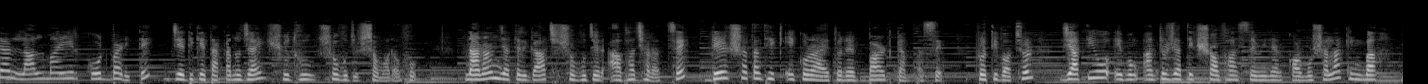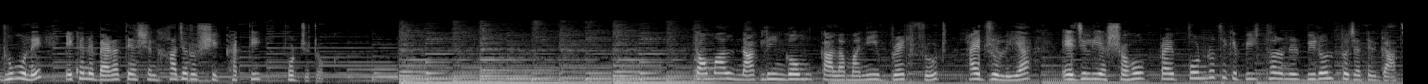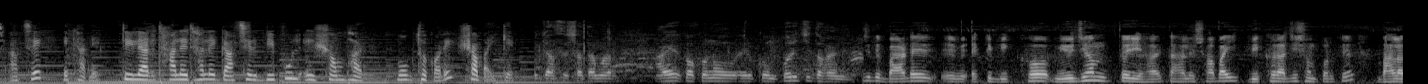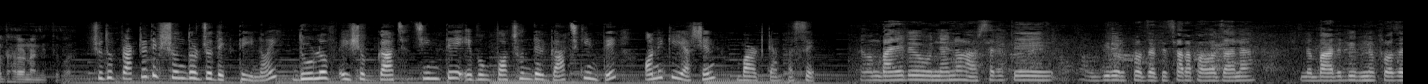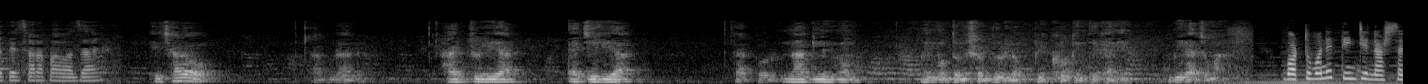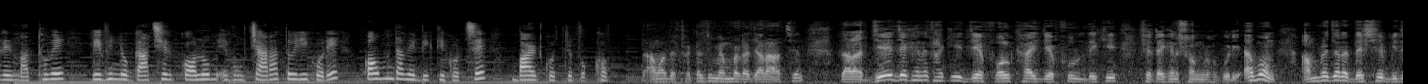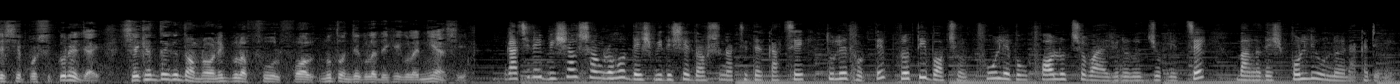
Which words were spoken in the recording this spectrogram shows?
লালমাইয়ের কোটবাড়িতে যেদিকে তাকানো যায় শুধু সবুজের সমারোহ। নানান জাতের গাছ সবুজের আভা ছড়াচ্ছে দেড় শতাধিক একর আয়তনের বার্ড ক্যাম্পাসে। প্রতি বছর জাতীয় এবং আন্তর্জাতিক সভা, সেমিনার, কর্মশালা কিংবা ভ্রমণে এখানে বেড়াতে আসেন হাজারো শিক্ষার্থী, পর্যটক। তমাল নাগলিঙ্গম কালামানি ব্রেড ফ্রুট হাইড্রোলিয়া এজেলিয়া সহ প্রায় পনেরো থেকে বিশ ধরনের বিরল প্রজাতির গাছ আছে এখানে। টিলার ঢালে ঢালে গাছের বিপুল এই সম্ভার মুগ্ধ করে সবাইকে। গাছের সাথে আমার আগে কখনো এরকম পরিচিত হয়নি যদি বার্ডের একটি বৃক্ষ মিউজিয়াম তৈরি হয় তাহলে সবাই বৃক্ষরাজি সম্পর্কে ভালো ধারণা নিতে পারে। শুধু প্রাকৃতিক সৌন্দর্য দেখতেই নয় দুর্লভ এইসব গাছ চিনতে এবং পছন্দের গাছ কিনতে অনেকেই আসেন বার্ড ক্যাম্পাসে। এখন বাইরে অন্যান্য নার্সারিতে বিরল প্রজাতির চারা পাওয়া যায় না। বাড়ির বিভিন্ন প্রজাতির চারা পাওয়া যায়। এছাড়াও আপনার হাইড্রোলিয়া অ্যাজিলিয়া তারপর নাগলিঙ্গম এর মতন সব দুর্লভ বৃক্ষ কিন্তু এখানে বিরাজমান। বর্তমানে তিনটি নার্সারির মাধ্যমে বিভিন্ন গাছের কলম এবং চারা তৈরি করে কম দামে বিক্রি করছে বার্ড কর্তৃপক্ষ। আমাদের ফ্যাকাল্টি মেম্বাররা যারা আছেন যারা যে যেখানে থাকি, যে ফল খাই, যে ফুল দেখি, সেটা এখানে সংগ্রহ করি। এবং আমরা যারা দেশে, বিদেশে প্রশিক্ষণে যাই, সেখান থেকে কিন্তু আমরা অনেকগুলো ফুল, ফল, নতুন যেগুলো দেখি এগুলো নিয়ে আসি। গাছের এই বিশাল সংগ্রহ দেশ বিদেশের দর্শনার্থীদের কাছে তুলে ধরতে প্রতি বছর ফুল এবং ফল উৎসব আয়োজনের উদ্যোগ নিচ্ছে বাংলাদেশ পল্লী উন্নয়ন একাডেমি।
